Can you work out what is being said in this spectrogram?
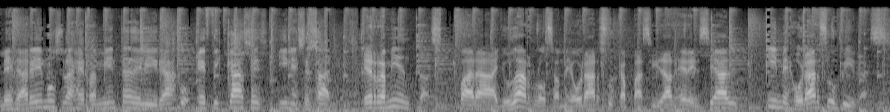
les daremos las herramientas de liderazgo eficaces y necesarias. Herramientas para ayudarlos a mejorar su capacidad gerencial y mejorar sus vidas.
